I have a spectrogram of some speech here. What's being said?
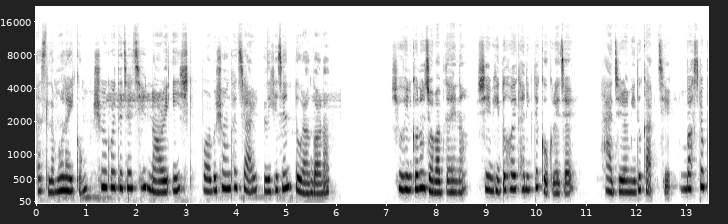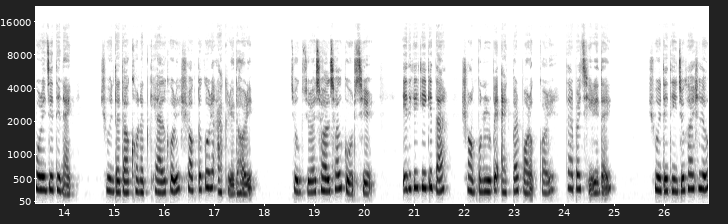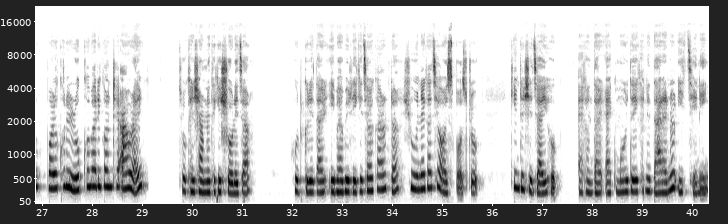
আসসালামু আলাইকুম। শুরু করতে চাইছি নর ইস্ক পর্ব সংখ্যা চার, লিখেছেন তুরাঙ্গনা। সুহিন কোনো জবাব দেয় না, সে ভীত হয়ে খানিকটা কুকড়ে যায়। হাজিরা মৃদু কাঁপছে, বক্সটা পড়ে যেতে নেয় সুহিন তা তৎক্ষণাৎ খেয়াল করে শক্ত করে আঁকড়ে ধরে। চোখ জোড়া ছলছল করছে। এদিকে কেকে তা সম্পূর্ণরূপে একবার পরক করে, তারপর ছেড়ে দেয়। শুইতে তীর্যক আসলেও পরক্ষণে রুক্ষ বাড়ি কণ্ঠে আওড়ায় চোখের সামনে থেকে সরে যা। হুট করে তার এভাবে রেগে যাওয়ার কারণটা সুইনের কাছে অস্পষ্ট। কিন্তু সে যাই হোক, এখন তার এক মুহূর্তে এখানে দাঁড়ানোর ইচ্ছে নেই।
